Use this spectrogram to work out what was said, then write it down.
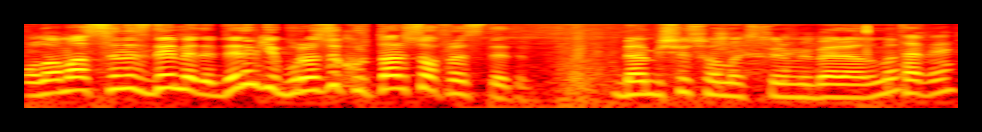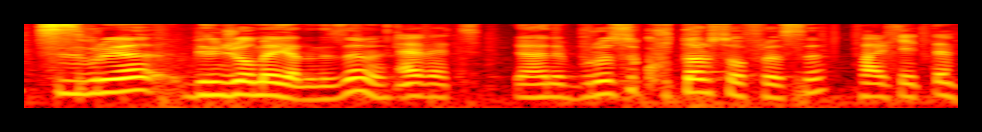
Olamazsınız demedim. Dedim ki burası kurtlar sofrası dedim. Ben bir şey sormak istiyorum Müberra Hanım'a. Tabii. Siz buraya birinci olmaya geldiniz değil mi? Evet. Yani burası kurtlar sofrası. Fark ettim.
